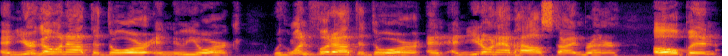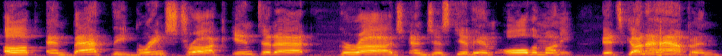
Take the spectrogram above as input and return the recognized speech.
and you're going out the door in New York with one foot out the door, and, and you don't have Hal Steinbrenner. Open up and back the Brinks truck into that garage and just give him all the money. It's going to happen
